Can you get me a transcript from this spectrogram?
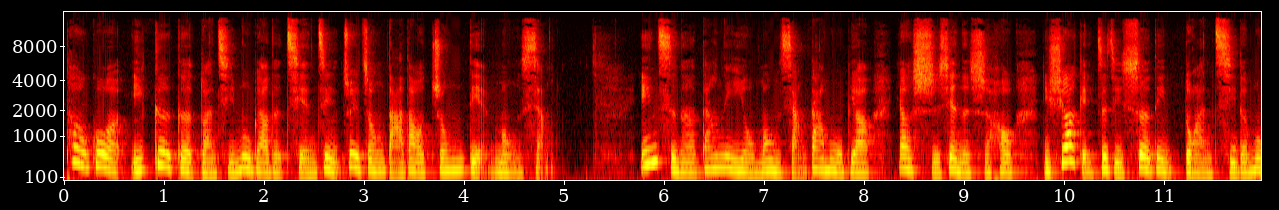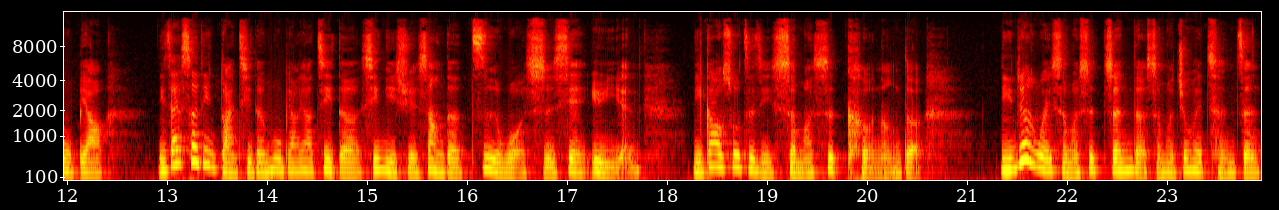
透过一个个短期目标的前进，最终达到终点梦想。因此呢，当你有梦想、大目标要实现的时候，你需要给自己设定短期的目标。你在设定短期的目标，要记得心理学上的自我实现预言。你告诉自己什么是可能的，你认为什么是真的，什么就会成真。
